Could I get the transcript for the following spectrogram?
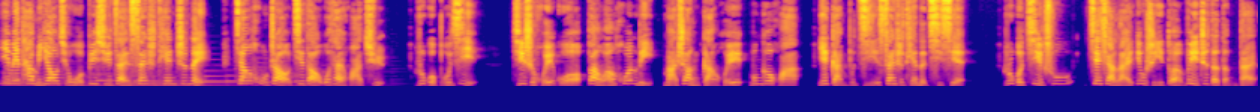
因为他们要求我必须在三十天之内将护照寄到渥太华去，如果不寄，即使回国办完婚礼，马上赶回温哥华，也赶不及三十天的期限。如果寄出，接下来又是一段未知的等待，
